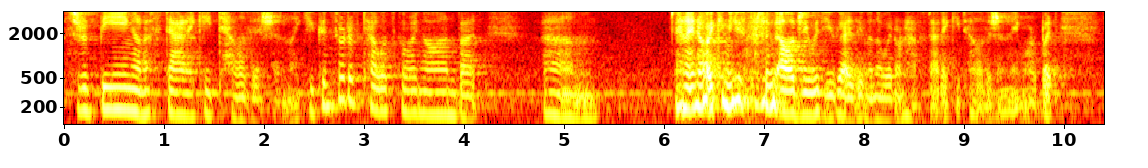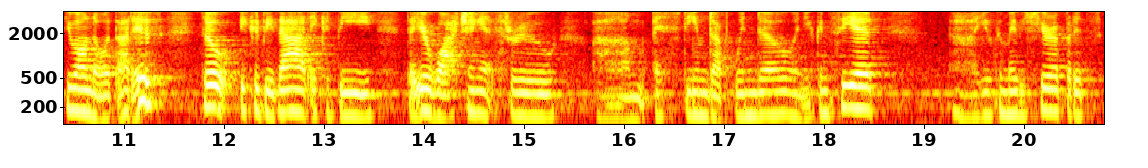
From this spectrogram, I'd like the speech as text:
sort of being on a staticky television. Like you can sort of tell what's going on, but, um, and I know I can use that analogy with you guys, even though we don't have staticky television anymore, but you all know what that is. So it could be that, it could be that you're watching it through um, a steamed up window and you can see it, uh, you can maybe hear it, but it's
